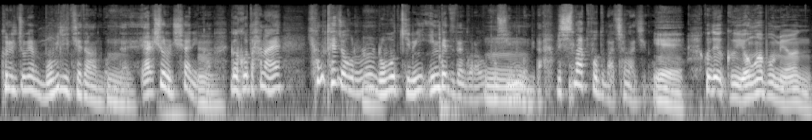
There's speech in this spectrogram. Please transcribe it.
그런 일종의 mobility에 해당하는 겁니다. 음. 액션을 취하니까. 그러니까 그것도 하나의 형태적으로는 로봇 기능이 embed된 거라고 볼 수 있는 겁니다. 우리 스마트폰도 마찬가지고. 음. 예. 근데 그 영화 보면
